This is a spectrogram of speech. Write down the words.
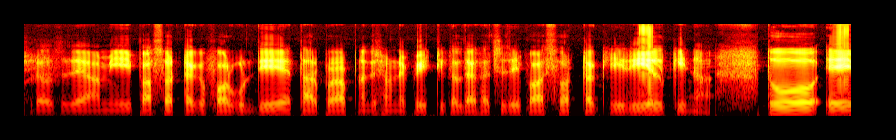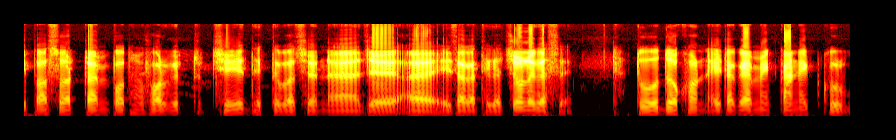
সেটা হচ্ছে যে আমি এই পাসওয়ার্ডটাকে ফরওয়ার্ড দিয়ে তারপর আপনাদের সামনে প্র্যাকটিক্যাল দেখাচ্ছি যে এই পাসওয়ার্ডটা কি রিয়েল কি না তো এই পাসওয়ার্ডটা আমি প্রথমে ফরগেট করছি, দেখতে পাচ্ছেন যে এই জায়গা থেকে চলে গেছে। তো যখন এটাকে আমি কানেক্ট করব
